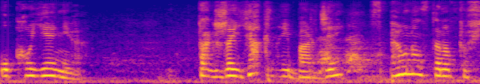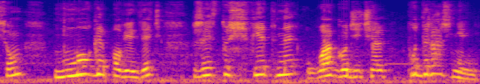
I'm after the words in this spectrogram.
ukojenie. Także jak najbardziej z pełną stanowczością mogę powiedzieć, że jest to świetny łagodziciel podrażnień.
